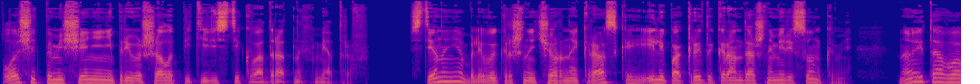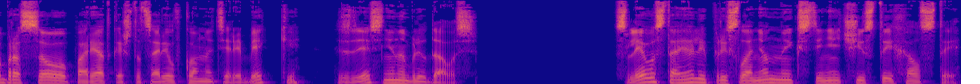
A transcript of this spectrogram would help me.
Площадь помещения не превышала 50 квадратных метров. Стены не были выкрашены черной краской или покрыты карандашными рисунками, но и того образцового порядка, что царил в комнате Ребекки, здесь не наблюдалось. Слева стояли прислоненные к стене чистые холсты.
